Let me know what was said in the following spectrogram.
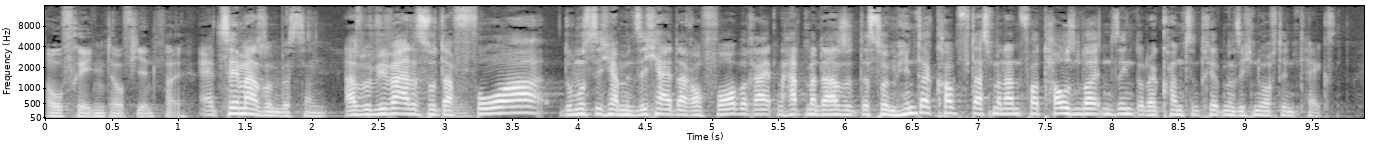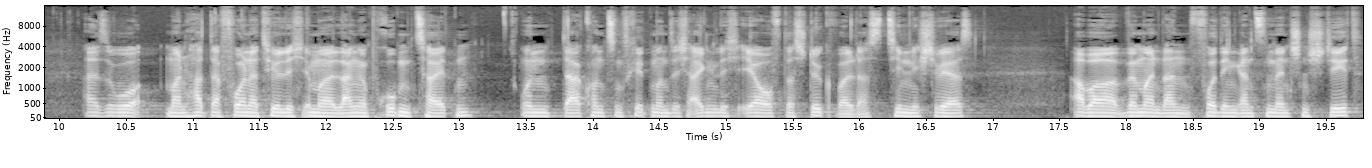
Aufregend auf jeden Fall. Erzähl mal so ein bisschen. Also wie war das so davor? Du musst dich ja mit Sicherheit darauf vorbereiten. Hat man da so das so im Hinterkopf, dass man dann vor tausend Leuten singt oder konzentriert man sich nur auf den Text? Also man hat davor natürlich immer lange Probenzeiten und da konzentriert man sich eigentlich eher auf das Stück, weil das ziemlich schwer ist. Aber wenn man dann vor den ganzen Menschen steht,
